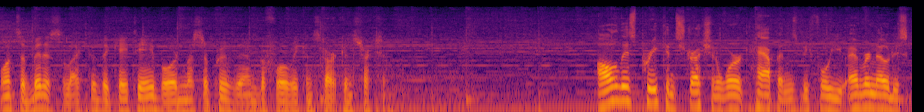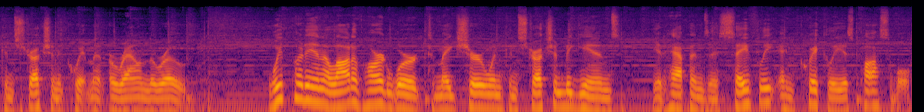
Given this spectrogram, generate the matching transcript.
Once a bid is selected, the KTA board must approve them before we can start construction. All this pre-construction work happens before you ever notice construction equipment around the road. We put in a lot of hard work to make sure when construction begins, it happens as safely and quickly as possible.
